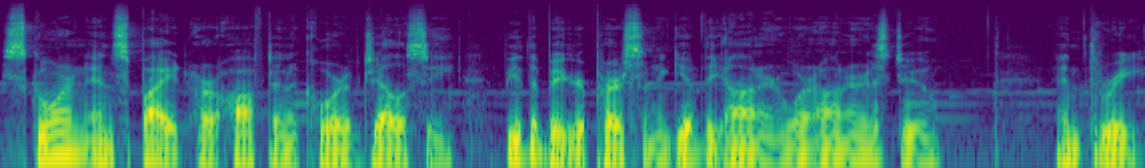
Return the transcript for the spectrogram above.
Scorn and spite are often a cord of jealousy. Be the bigger person and give the honor where honor is due. And 3.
